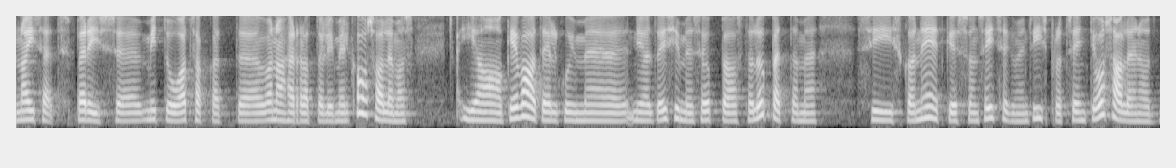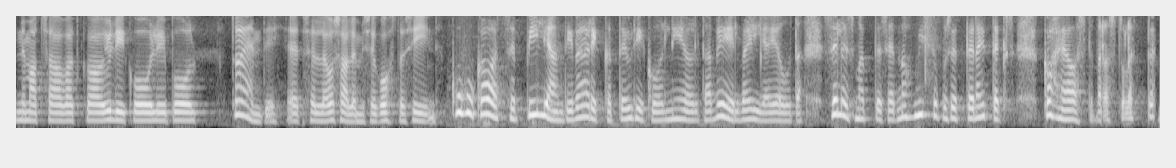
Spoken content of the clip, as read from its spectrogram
naised, päris mitu atsakat vanahärrat oli meil ka osalemas ja kevadel, kui me nii-öelda esimese õppeaasta lõpetame, siis ka need, kes on seitsekümmend viis protsenti osalenud, nemad saavad ka ülikooli poolt tõendi, et selle osalemise kohta siin. kuhu kavatseb Viljandi Väärikate Ülikool nii-öelda veel välja jõuda, selles mõttes, et noh, missugused te näiteks kahe aasta pärast olete?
